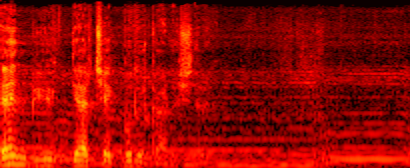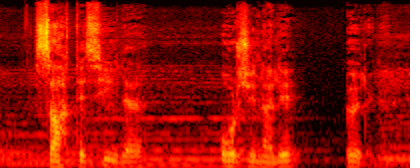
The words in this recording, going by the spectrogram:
en büyük gerçek budur kardeşlerim. Sahtesiyle orijinali böyle görünüyor.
